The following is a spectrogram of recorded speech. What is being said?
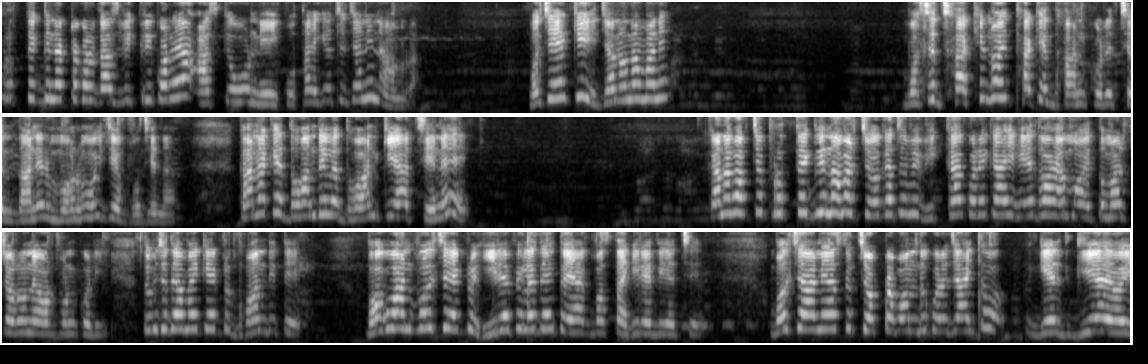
প্রত্যেক দিন একটা করে গাছ বিক্রি করে, আজকে ও নেই, কোথায় গেছে জানি না আমরা। বলছে, এ কি, জানো না মানে? বলছে, যাকে নয় তাকে দান করেছেন, দানের মর্মই যে বোঝে না। কানাকে ধন দিলে ধন কি আর চেনে? কানা ভাবছে, প্রত্যেক দিন আমার চোখ আছে, আমি ভিক্ষা করে খাই। হে দয়াময়, তোমার চরণে অর্পণ করি। তুমি যদি আমাকে একটু ধন দিতে, ভগবান বলছে, একটু হিরে ফেলে দেয় তো এক বস্তা হিরে দিয়েছে। বলছে, আমি আজকে চোখটা বন্ধ করে যাই তো। গিয়ে ওই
